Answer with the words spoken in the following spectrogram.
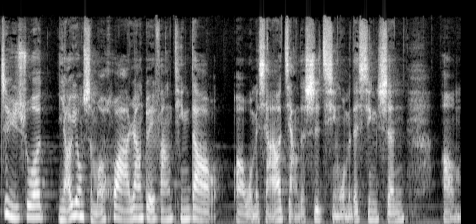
至于说你要用什么话让对方听到，呃，我们想要讲的事情，我们的心声，嗯，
